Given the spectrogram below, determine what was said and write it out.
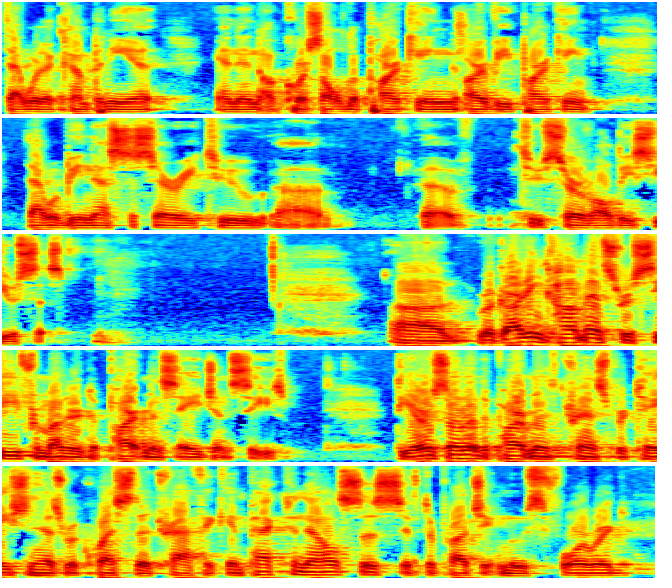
that would accompany it. And then, of course, all the parking, RV parking, that would be necessary to uh, uh, to serve all these uses. Uh, regarding comments received from other departments, agencies, the Arizona Department of Transportation has requested a traffic impact analysis if the project moves forward,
